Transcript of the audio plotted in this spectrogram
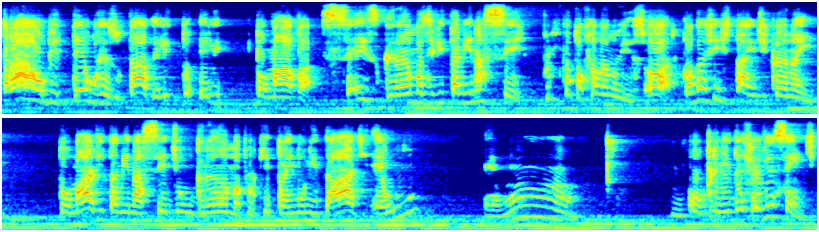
Para obter um resultado, ele, ele tomava 6 gramas de vitamina C. Por que, que eu estou falando isso? Olha, quando a gente está indicando aí tomar vitamina C de 1 grama, porque para imunidade é um, é um, um comprimido efervescente.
